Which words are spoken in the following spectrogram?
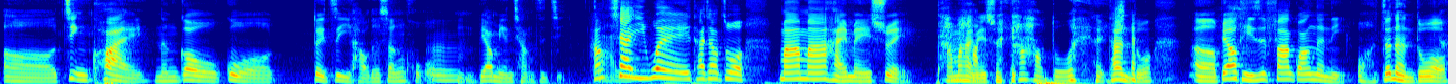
呃尽快能够过对自己好的生活。嗯，嗯，不要勉强自己。好，下一位，他叫做妈妈还没睡。妈妈还没睡，他好多，他很多。呃，标题是发光的你，哇，真的很多哦。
